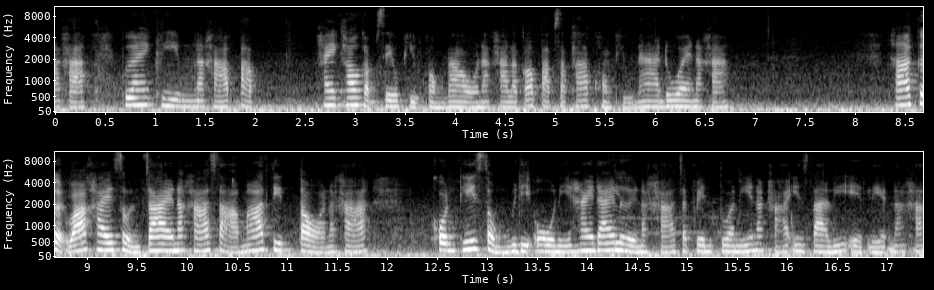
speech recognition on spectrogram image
นะคะ เพื่อให้ครีมนะคะ ปรับ ให้เข้ากับเซลล์ผิวของเรานะคะ แล้วก็ปรับสภาพของผิวหน้าด้วยนะคะ ถ้าเกิดว่าใครสนใจนะคะ สามารถติดต่อนะคะ คนที่ส่งวิดีโอนี้ให้ได้เลยนะคะ จะเป็นตัวนี้นะคะ i n s t a l l a t e นะคะ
